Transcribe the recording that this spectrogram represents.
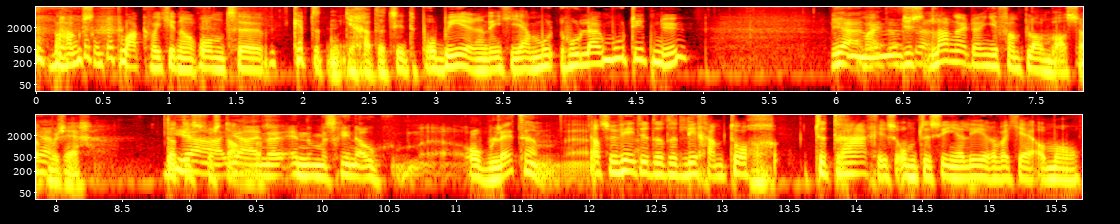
Behangselplak wat je dan rond. eh, ik heb het, je gaat het zitten proberen en denk je, ja, moet- hoe lang moet dit nu? Ja, Maar nee, dat, dus eh, langer dan je van plan was, zou ik maar zeggen. Dat ja, is verstandig. Ja, en, eh, en misschien ook eh, op letten. Als we weten dat het lichaam toch te traag is om te signaleren wat jij allemaal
